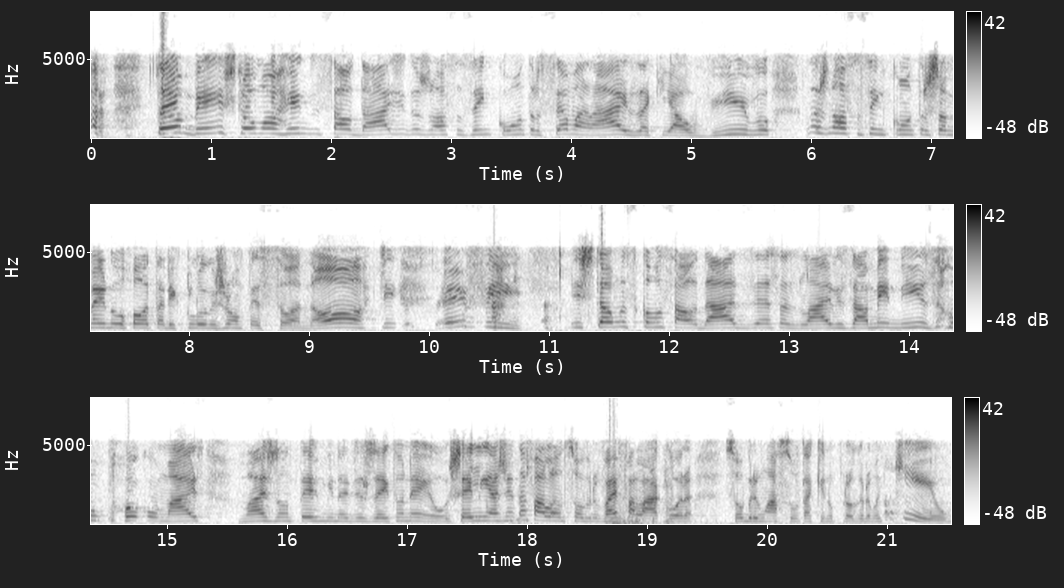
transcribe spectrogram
também estou morrendo de saudade dos nossos encontros semanais aqui ao vivo, nos nossos encontros também no Rotary Clube João Pessoa Norte. Enfim, estamos com saudades e essas lives amenizam um pouco mais, mas não termina de jeito nenhum. Sheilinha, a gente tá falando sobre, vai falar agora sobre um assunto aqui no programa que eu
